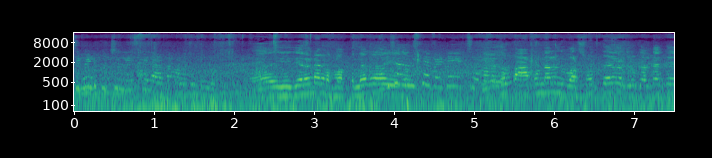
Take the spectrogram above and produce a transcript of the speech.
సిమెంట్ కుర్చీలు తీసుకెళ్ళి ఆడతాం అనుకుంటున్నాం. చేయాలంటే అక్కడ మొత్తం మీద ఏదో ఏదో పాకుండా వర్షం వస్తే అందులో కలితే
